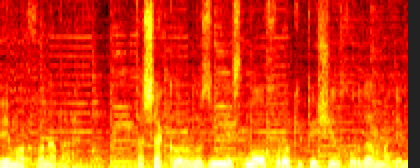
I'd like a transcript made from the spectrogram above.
беморхона барад. Ташаккур лозим нест. Мо хӯроки пешин хӯрда омадем.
